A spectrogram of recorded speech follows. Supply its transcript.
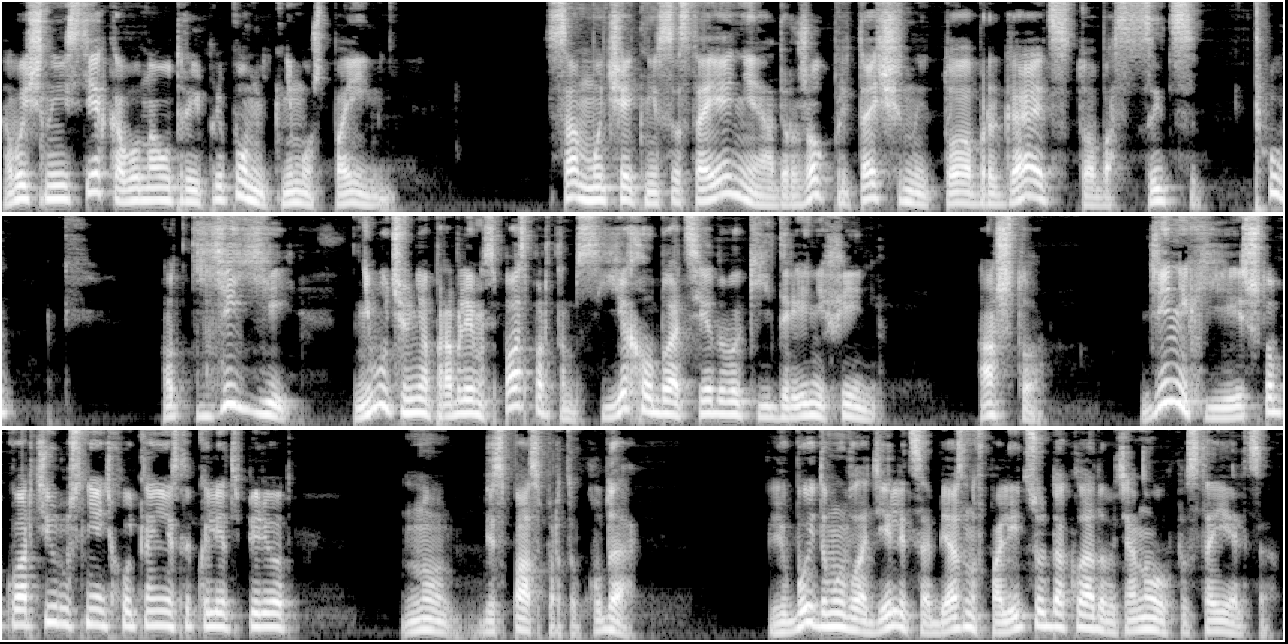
Обычно из тех, кого на утро и припомнить не может по имени. Сам мучать не в состоянии, а дружок притащенный то обрыгается, то обоссытся. Тьфу. Вот ей-ей, не будь у меня проблем с паспортом, съехал бы от Седова к ядрене фене. А что? Денег есть, чтобы квартиру снять хоть на несколько лет вперед. Ну, без паспорта куда? Любой домовладелец обязан в полицию докладывать о новых постояльцах.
